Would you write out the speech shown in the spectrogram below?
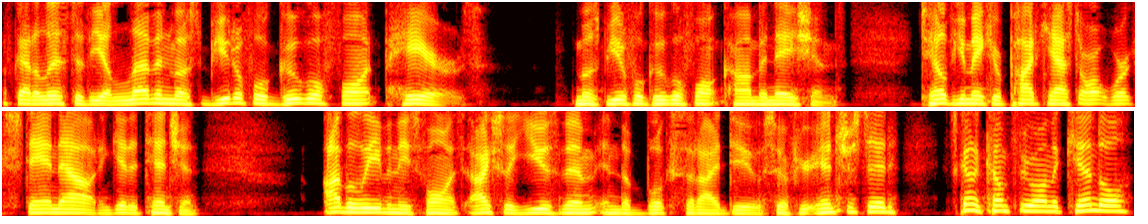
I've got a list of the 11 most beautiful Google font pairs, most beautiful Google font combinations to help you make your podcast artwork stand out and get attention. I believe in these fonts. I actually use them in the books that I do. So if you're interested, it's going to come through on the Kindle.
